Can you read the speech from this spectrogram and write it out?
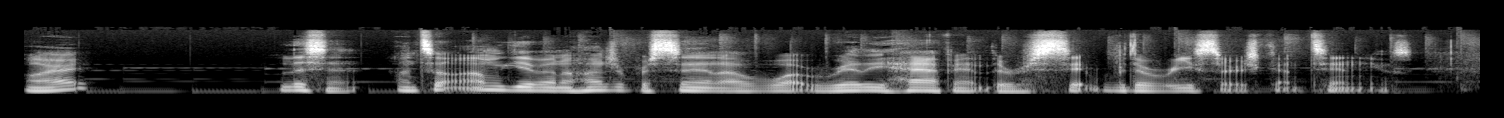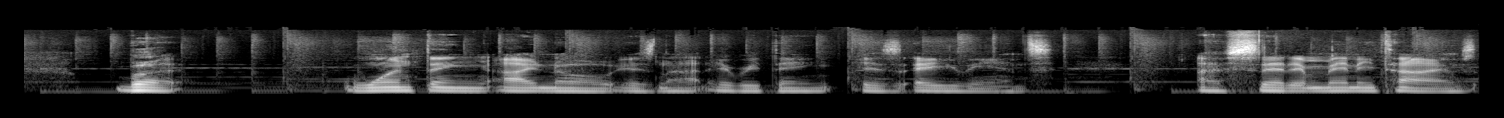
All right. Listen, until I'm given 100% of what really happened, the, the research continues. But one thing I know is not everything is aliens. I've said it many times.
